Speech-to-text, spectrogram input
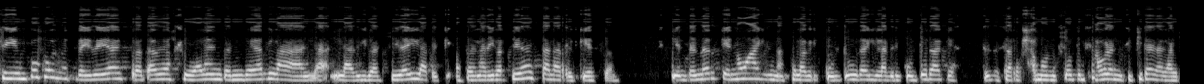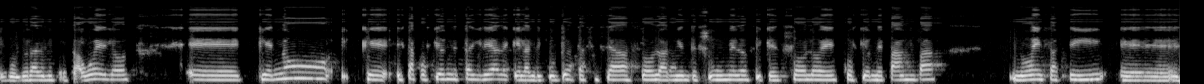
Sí, un poco nuestra idea es tratar de ayudar a entender la, la, diversidad y la riqueza. O sea, en la diversidad está la riqueza. Y entender que no hay una sola agricultura y la agricultura que desarrollamos nosotros ahora ni siquiera era la agricultura de nuestros abuelos. Eh, que no, que esta cuestión, esta idea de que la agricultura está asociada solo a ambientes húmedos y que solo es cuestión de pampa, no es así. Eh,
